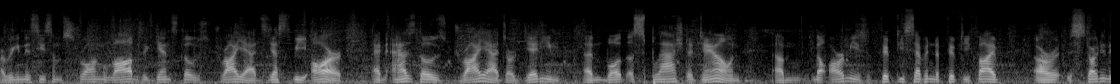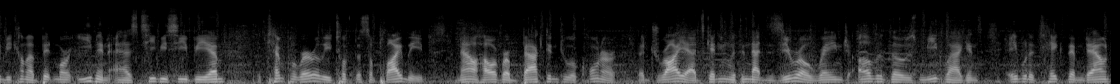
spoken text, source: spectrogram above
Are we going to see some strong lobs against those Dryads? Yes, we are. And as those Dryads are getting um, well splashed down, um, the armies 57 to 55 are starting to become a bit more even as TBCBM temporarily took the supply lead. Now, however, backed into a corner, the Dryads getting within that zero range of those meat wagons, able to take them down,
